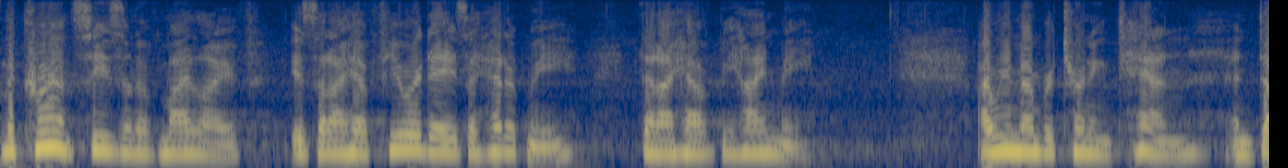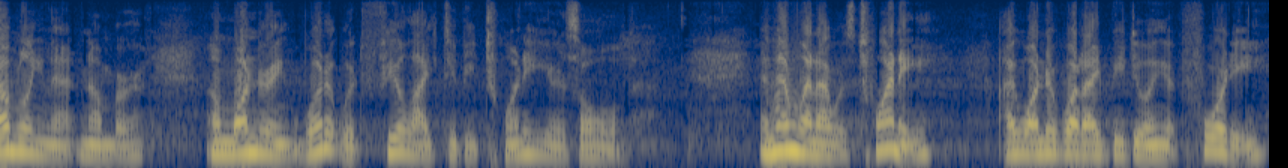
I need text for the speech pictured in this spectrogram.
The current season of my life is that I have fewer days ahead of me than I have behind me. I remember turning 10 and doubling that number and wondering what it would feel like to be 20 years old. And then when I was 20, I wondered what I'd be doing at 40.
